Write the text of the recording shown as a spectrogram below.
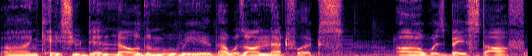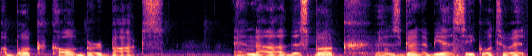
uh, in case you didn't know, the movie that was on Netflix uh, was based off a book called Bird Box. And uh, this book is going to be a sequel to it.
